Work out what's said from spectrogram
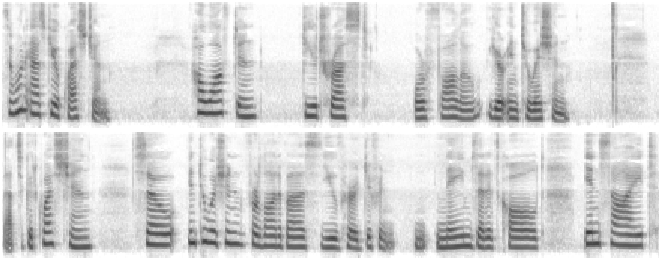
So, I want to ask you a question How often do you trust or follow your intuition? That's a good question. So, intuition for a lot of us, you've heard different n- names that it's called insight,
